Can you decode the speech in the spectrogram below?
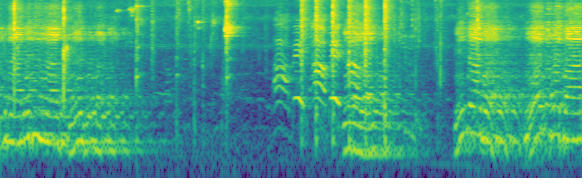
Orang berlalu juga, dia berubah. Habis, habis, Tidak, habis. tidak ada. Dua ke depan,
